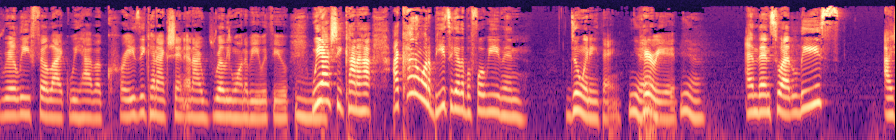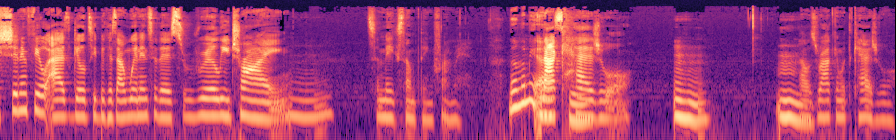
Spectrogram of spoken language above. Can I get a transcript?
really feel like we have a crazy connection and I really want to be with you. Mm-hmm. We actually kind of have, I kind of want to be together before we even do anything, Yeah. period. Yeah. And then so at least I shouldn't feel as guilty because I went into this really trying to make something from it. Now let me Not ask you. casual. Mm-hmm. Mm. I was rocking with the casual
